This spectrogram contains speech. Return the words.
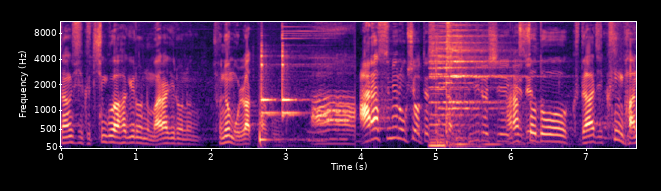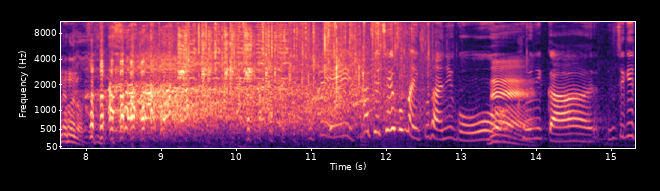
그 당시 그 친구가 하기로는 말하기로는 전혀 몰랐다고. 아, 알았으면 혹시 어땠습니까? 그 김미려 씨에게 알았어도 그다지 큰 반응은 없었어요. 그때 학교 체육복만 입고 다니고 네. 그러니까 솔직히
